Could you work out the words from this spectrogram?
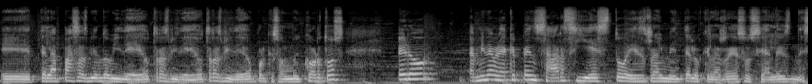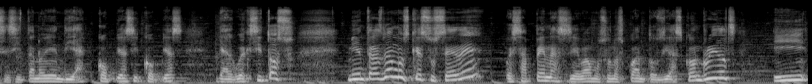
Eh, te la pasas viendo video tras video tras video porque son muy cortos. Pero también habría que pensar si esto es realmente lo que las redes sociales necesitan hoy en día, copias y copias de algo exitoso. Mientras vemos qué sucede, pues apenas llevamos unos cuantos días con Reels y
